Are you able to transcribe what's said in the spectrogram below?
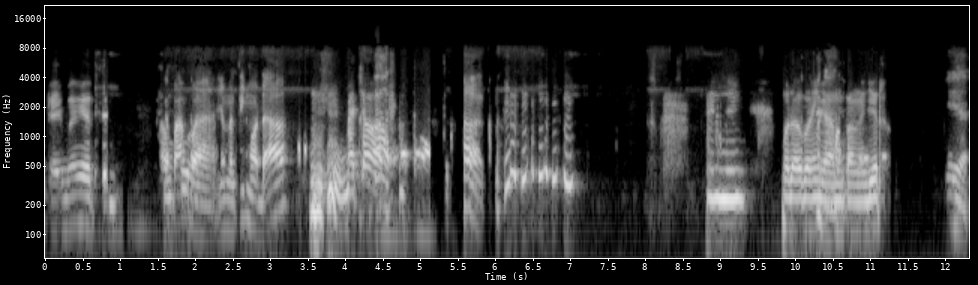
kayak banget. Gak apa-apa. Yang penting modal. Bacot. Anjing. Modal paling gampang anjir. Iya.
